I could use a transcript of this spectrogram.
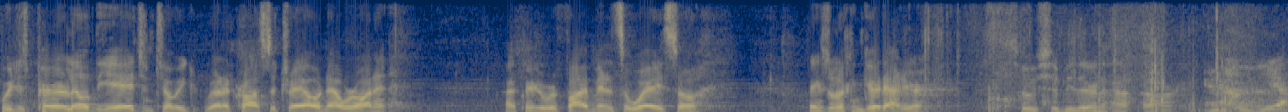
we just paralleled the edge until we ran across the trail, and now we're on it. I figure we're five minutes away, so things are looking good out here. So we should be there in a half hour. Yeah.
